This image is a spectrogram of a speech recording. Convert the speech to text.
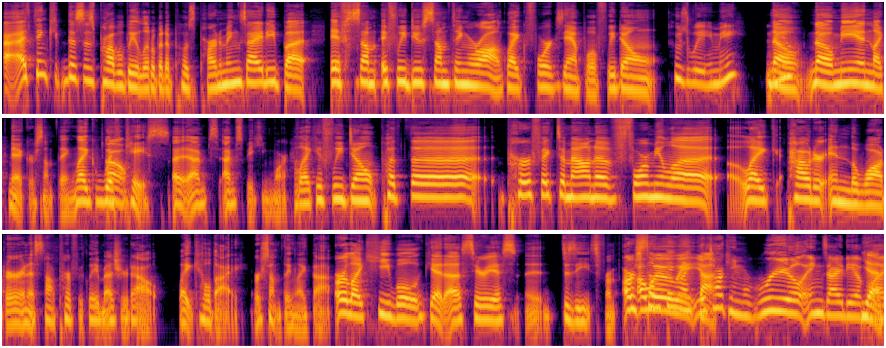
I think this is probably a little bit of postpartum anxiety, but if some if we do something wrong, like for example, if we don't Who's we? Me? No, no, me and like Nick or something. Like with Oh. Case, I, I'm I'm speaking more. Like if we don't put the perfect amount of formula like powder in the water and it's not perfectly measured out, like he'll die or something like that, or like he will get a serious uh, disease from or Oh something wait, wait, wait. like You're that. talking real anxiety of Yes.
